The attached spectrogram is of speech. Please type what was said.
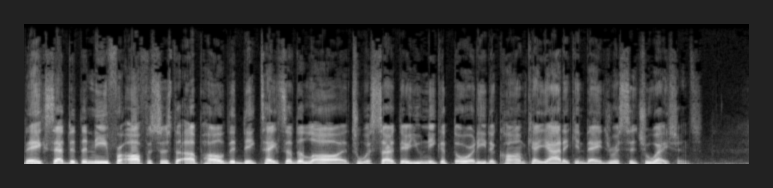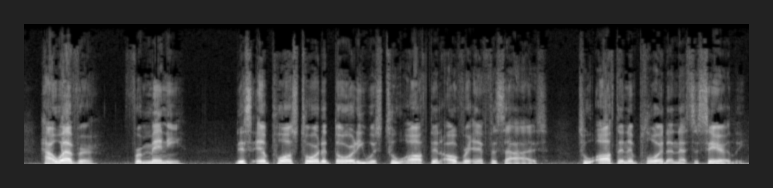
They accepted the need for officers to uphold the dictates of the law and to assert their unique authority to calm chaotic and dangerous situations. However, for many, this impulse toward authority was too often overemphasized, too often employed unnecessarily.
